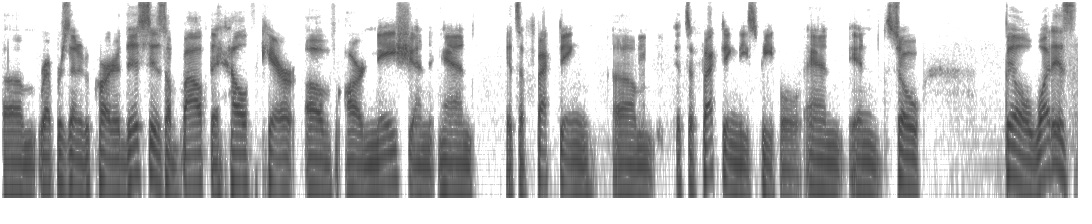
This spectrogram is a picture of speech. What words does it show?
um, representative carter this is about the health care of our nation and it's affecting um, it's affecting these people. And and so bill what is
